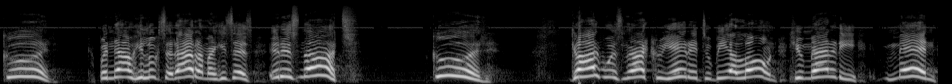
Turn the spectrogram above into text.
good. But now He looks at Adam and He says, It is not good. God was not created to be alone. Humanity, men,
